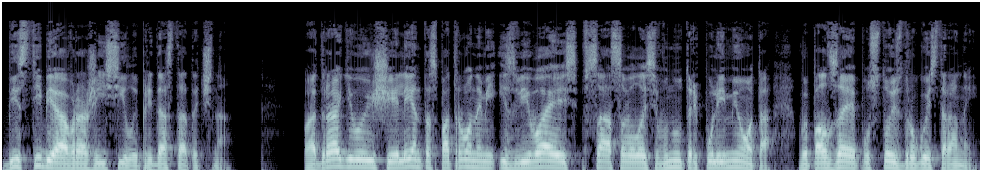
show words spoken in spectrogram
Без тебя вражьей силы предостаточно. Подрагивающая лента с патронами, извиваясь, всасывалась внутрь пулемета, выползая пустой с другой стороны.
